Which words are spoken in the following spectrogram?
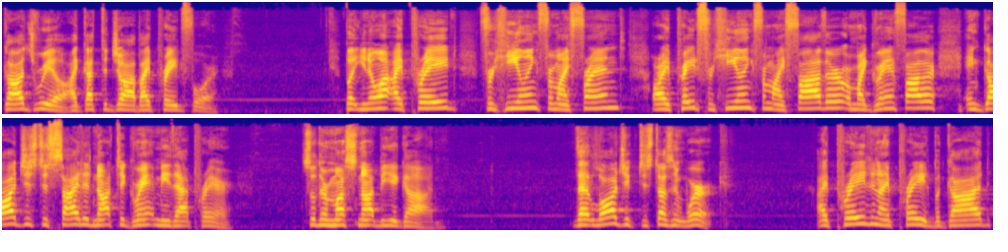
God's real. I got the job I prayed for. But you know what? I prayed for healing for my friend, or I prayed for healing for my father or my grandfather, and God just decided not to grant me that prayer. So there must not be a God. That logic just doesn't work. I prayed and I prayed, but God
